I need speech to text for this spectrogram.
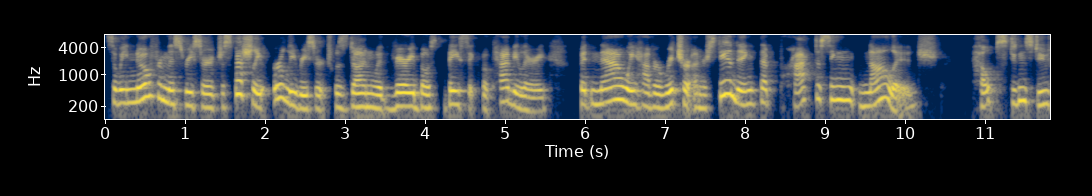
So we know from this research, especially early research was done with very basic vocabulary, but now we have a richer understanding that practicing knowledge helps students do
